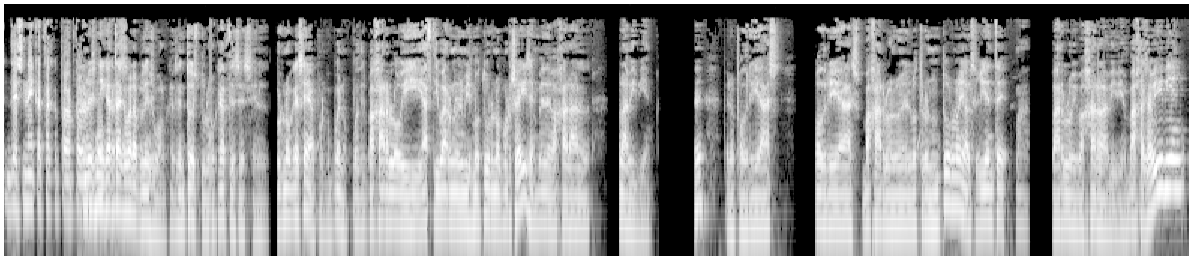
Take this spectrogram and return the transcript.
de sneak attack para Planeswalkers. Un sneak attack para Planeswalkers. Entonces tú lo que haces es el turno que sea, porque bueno, puedes bajarlo y activarlo en el mismo turno por 6 en vez de bajar al, a la Vivien. ¿eh? Pero podrías, podrías bajarlo en el otro en un turno y al siguiente activarlo y bajar a la Vivien. Bajas a Vivien,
